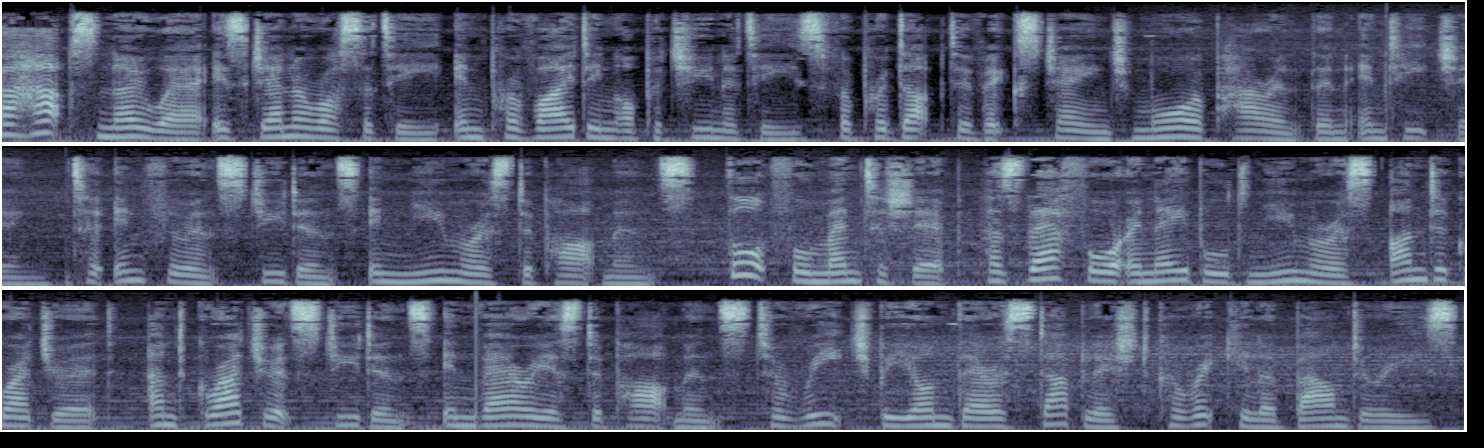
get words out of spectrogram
Perhaps nowhere is generosity in providing opportunities for productive exchange more apparent than in teaching to influence students in numerous departments. Thoughtful mentorship has therefore enabled numerous undergraduate and graduate students in various departments to reach beyond their established curricular boundaries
